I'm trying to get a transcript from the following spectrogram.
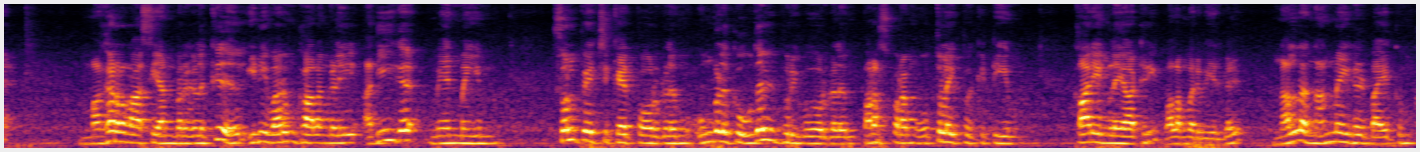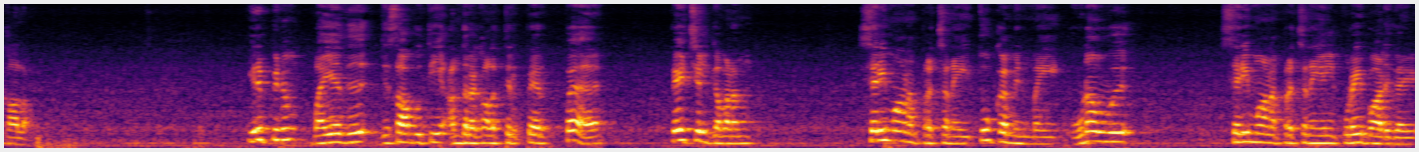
மகர ராசி அன்பர்களுக்கு இனி வரும் காலங்களில் அதிக மேன்மையும் சொல் பேச்சு கேட்பவர்களும் உங்களுக்கு உதவி புரிபவர்களும் பரஸ்பரம் ஒத்துழைப்பு கிட்டியும் காரியங்களை ஆற்றி வலம் வருவீர்கள். நல்ல நன்மைகள் பயக்கும் காலம். இருப்பினும் வயது திசாபுத்தி அந்தர காலத்திற்கேற்ப பேச்சில் கவனம் செரிமான பிரச்சனை தூக்கமின்மை உணவு செரிமான பிரச்சனையில் குறைபாடுகள்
